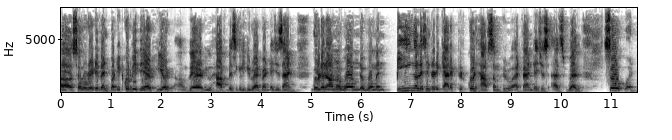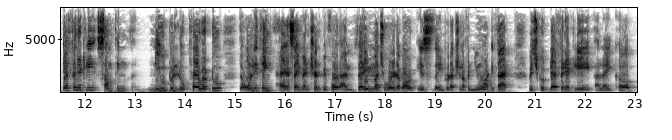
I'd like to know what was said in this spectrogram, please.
uh, solo raid event, but it could be there here, uh, where you have basically hero advantages and Golden Armor Wonder Woman being a legendary character could have some hero advantages as well. So definitely something new to look forward to. The only thing, as I mentioned before, I'm very much worried about is the introduction of a new artifact, which could definitely uh, like uh,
